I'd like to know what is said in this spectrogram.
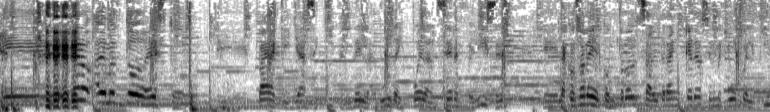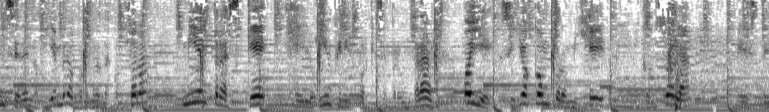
Eh, pero además de todo esto, eh, para que ya se quiten de la duda y puedan ser felices, eh, la consola y el control saldrán, creo, si no me equivoco, el 15 de noviembre, o por lo menos la consola, mientras que Halo Infinite, porque se preguntarán, oye, si yo compro mi, consola, este,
